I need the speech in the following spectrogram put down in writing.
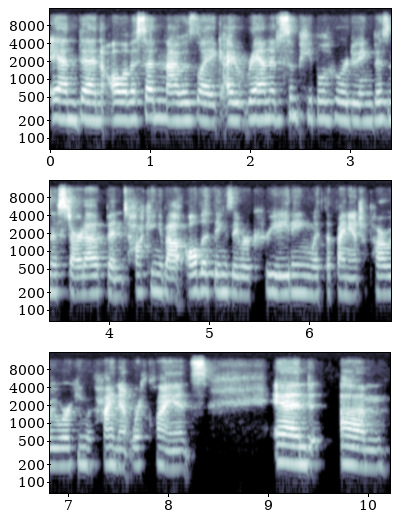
And then all of a sudden, I was like, I ran into some people who were doing business startup and talking about all the things they were creating with the financial power. We were working with high net worth clients. And um,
